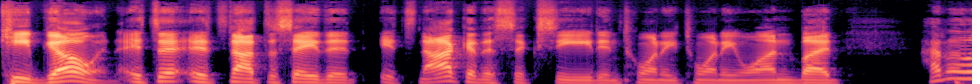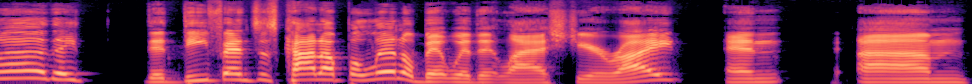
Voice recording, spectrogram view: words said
keep going. It's a, it's not to say that it's not going to succeed in 2021, but I don't know. They the defense has caught up a little bit with it last year, right? And um,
